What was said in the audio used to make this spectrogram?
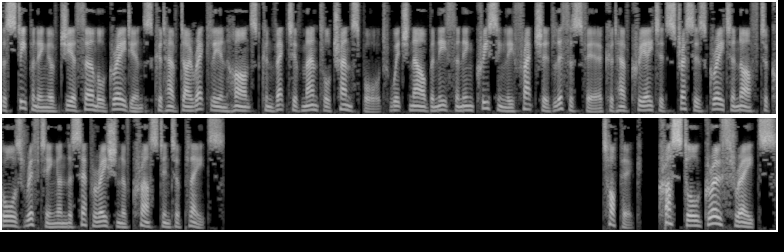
The steepening of geothermal gradients could have directly enhanced convective mantle transport which now beneath an increasingly fractured lithosphere could have created stresses great enough to cause rifting and the separation of crust into plates. Crustal growth rates.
